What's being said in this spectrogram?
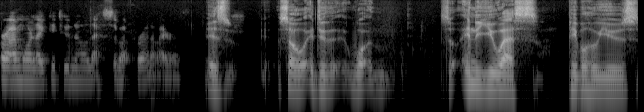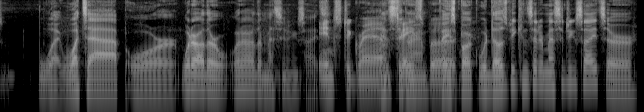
or are more likely to know less about coronavirus. Is so do the, what? So in the U.S., people who use like WhatsApp or what are other what are other messaging sites? Instagram, Instagram, Facebook. Facebook. Would those be considered messaging sites or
